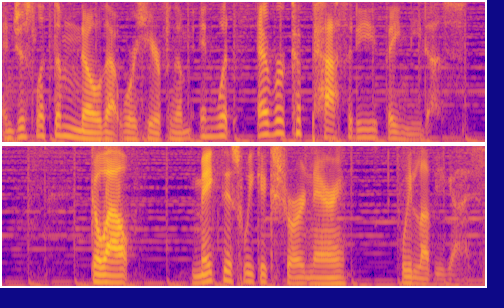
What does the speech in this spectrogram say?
and just let them know that we're here for them in whatever capacity they need us. Go out, Make this week extraordinary. We love you guys.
